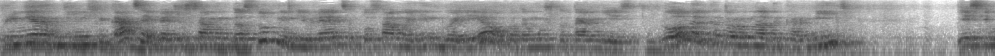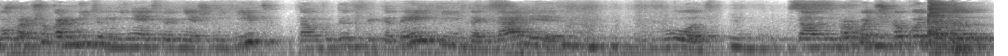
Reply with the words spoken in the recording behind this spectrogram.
примером геймификации, опять же, самым доступным является то самое Lingua Leo, потому что там есть ребенок, которого надо кормить. Если его хорошо кормить, он меняет свой внешний вид, там выдают фрикадельки и так далее. Вот. Там проходишь какой-то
